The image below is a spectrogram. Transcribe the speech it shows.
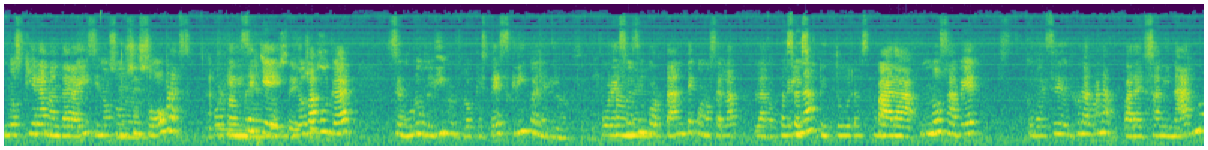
nos quiera mandar ahí, sino son sus obras. Porque dice que Dios va a juzgar según los libros, lo que esté escrito en el libro. Por eso es importante conocer la, la doctrina para no saber, como dice una hermana, para examinarnos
